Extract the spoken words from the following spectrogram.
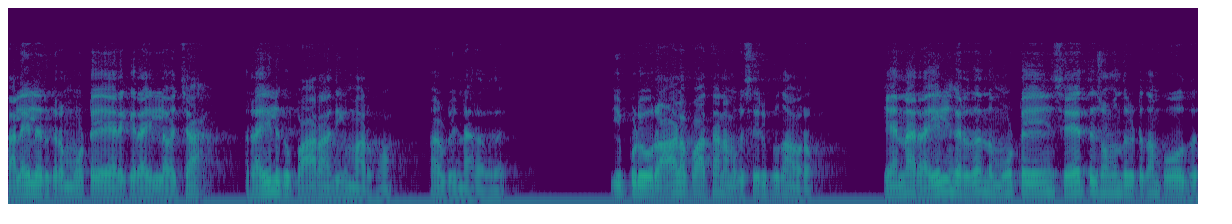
தலையில் இருக்கிற மூட்டையை இறக்கி ரயிலில் வச்சா ரயிலுக்கு பாரம் அதிகமாக இருக்கும் அப்படின்னார் அவர். இப்படி ஒரு ஆளை பார்த்தா நமக்கு சிரிப்பு தான் வரும். ஏன்னா ரயிலுங்கிறது அந்த மூட்டையையும் சேர்த்து சுமந்துக்கிட்டு தான் போகுது.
